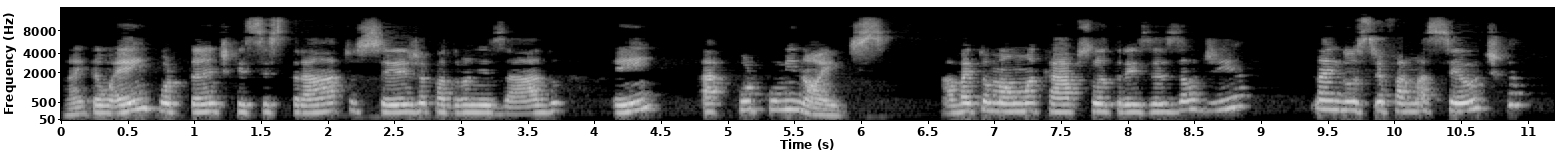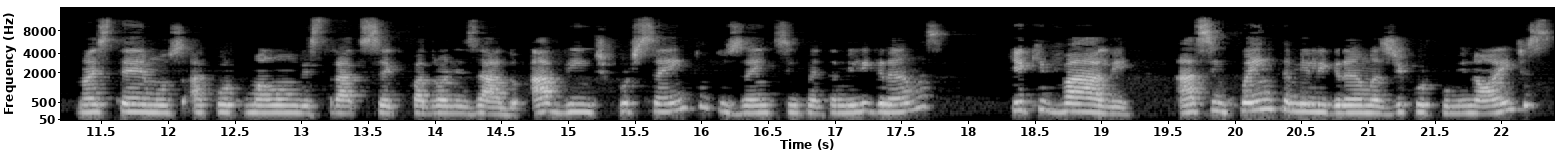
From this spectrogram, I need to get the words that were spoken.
Tá? Então, é importante que esse extrato seja padronizado em curcuminoides. Tá? Vai tomar uma cápsula três vezes ao dia. Na indústria farmacêutica, nós temos a cúrcuma longa extrato seco padronizado a 20%, 250 miligramas, que equivale a 50 miligramas de curcuminoides.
